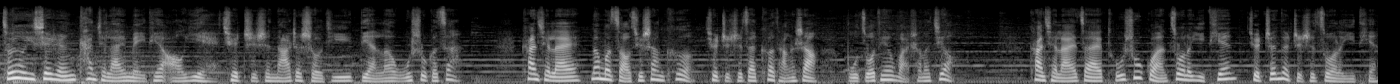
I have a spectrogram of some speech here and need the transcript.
总有一些人看起来每天熬夜，却只是拿着手机点了无数个赞。看起来那么早去上课，却只是在课堂上补昨天晚上的觉；看起来在图书馆坐了一天，却真的只是坐了一天；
